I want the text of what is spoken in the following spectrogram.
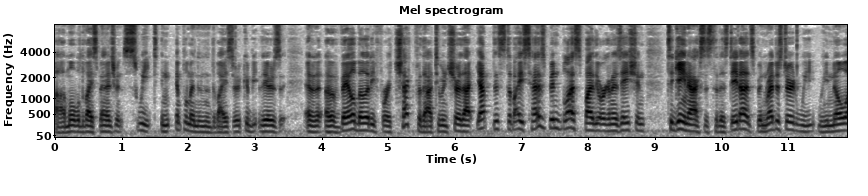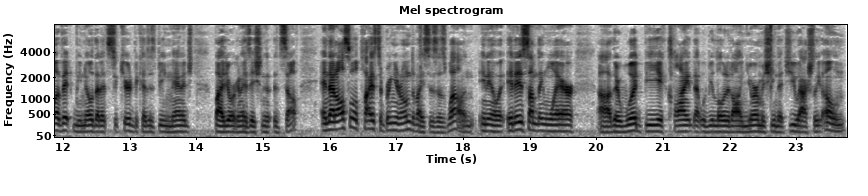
uh, mobile device management suite and implemented in the device, there could be there's an availability for a check for that to ensure that yep, this device has been blessed by the organization to gain access to this data. It's been registered. We we know of it. We know that it's secured because it's being managed by the organization itself. And that also applies to bring your own devices as well. And you know, it is something where uh, there would be a client that would be loaded on your machine that you actually own.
